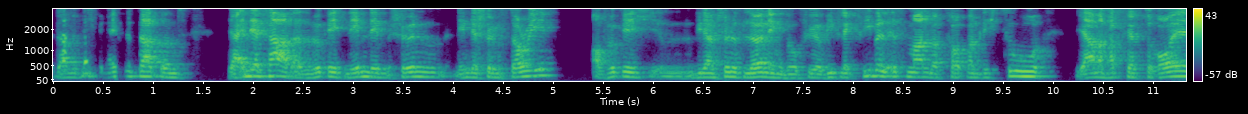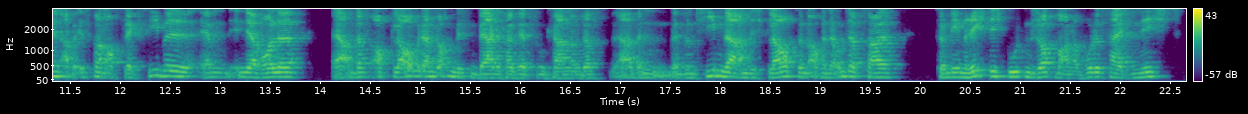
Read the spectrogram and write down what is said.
damit nicht gerechnet hat. Und ja, in der Tat, also wirklich neben dem schönen, neben der schönen Story, auch wirklich ähm, wieder ein schönes Learning, so für wie flexibel ist man, was traut man sich zu. Ja, man hat feste Rollen, aber ist man auch flexibel ähm, in der Rolle? Ja, und das auch Glaube dann doch ein bisschen Berge versetzen kann. Und das, ja, wenn, wenn so ein Team da an sich glaubt und auch in der Unterzahl, können die einen richtig guten Job machen, obwohl es halt nicht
